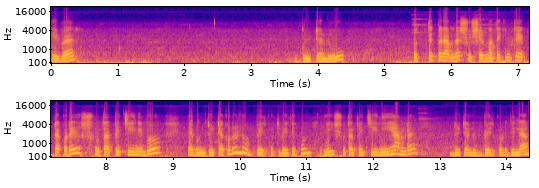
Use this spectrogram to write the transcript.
এবার দুইটা লুপ। প্রত্যেকবার আমরা সুসের মাথায় কিন্তু একটা করে সুতা পেঁচিয়ে নিব এবং দুইটা করে লুপ বের করতে হবে। দেখুন, এই সুতা পেঁচিয়ে নিয়ে আমরা দুইটা লুপ বের করে দিলাম।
